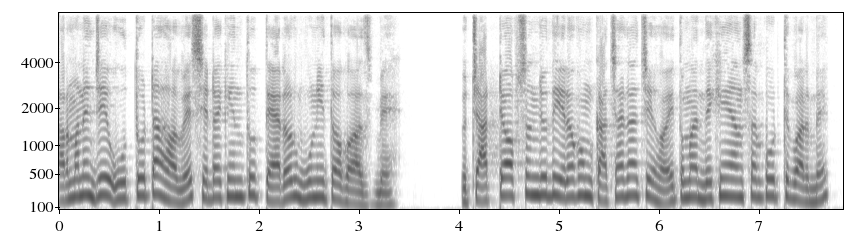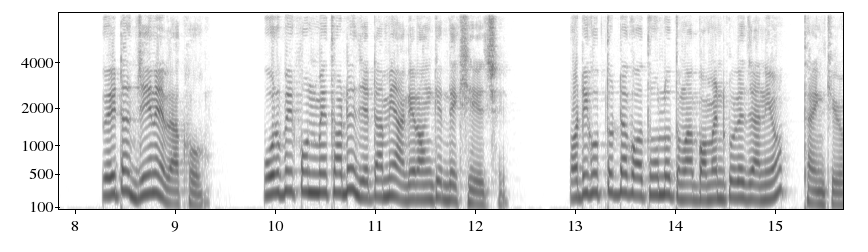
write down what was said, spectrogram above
তার মানে যে উত্তরটা হবে সেটা কিন্তু তেরোর গুণিতক আসবে। তো চারটে অপশন যদি এরকম কাছাকাছি হয়, তোমরা দেখে অ্যান্সার করতে পারবে। তো এটা জেনে রাখো, করবে কোন মেথডে যেটা আমি আগের অঙ্কে দেখিয়েছি। সঠিক উত্তরটা কত হলো, তোমরা কমেন্ট করে জানিও। থ্যাংক ইউ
